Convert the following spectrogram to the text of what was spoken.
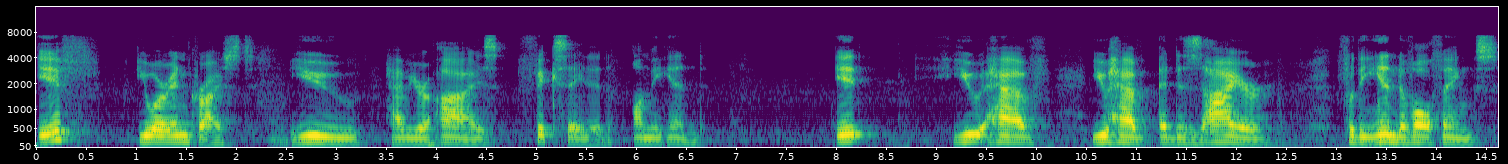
If you are in Christ, you have your eyes fixated on the end. It you have you have a desire for the end of all things.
